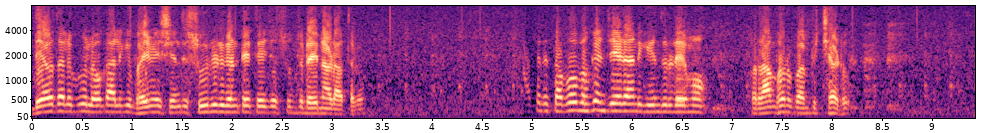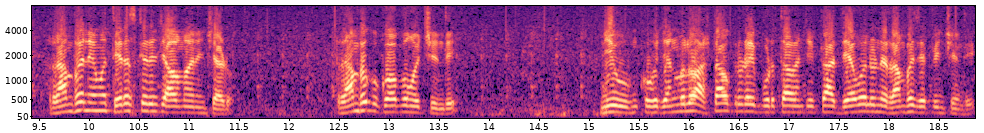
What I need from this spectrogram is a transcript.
దేవతలకు లోకాలకి భయం వేసింది సూర్యుడి కంటే తేజస్వంతుడైనాడు అతడు. అతడి తపోభంగం చేయడానికి ఇంద్రుడేమో బ్రాహ్మణు పంపించాడు. రంభనేమో తిరస్కరించి అవమానించాడు. రంభకు కోపం వచ్చింది. నీవు ఇంకొక జన్మలో అష్టావక్రుడై పుడతావని చెప్పి ఆ దేవుని రంభ చెప్పించింది.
